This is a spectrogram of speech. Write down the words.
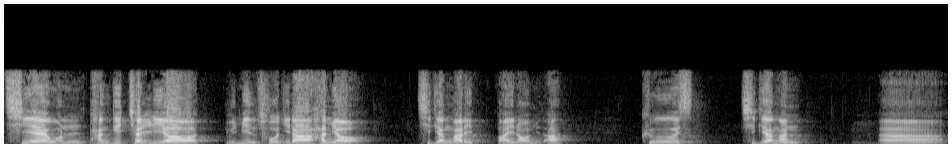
치에운 방기천리여 유민소지라 하며 치경말이 많이 나옵니다. 그 치경은 어,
